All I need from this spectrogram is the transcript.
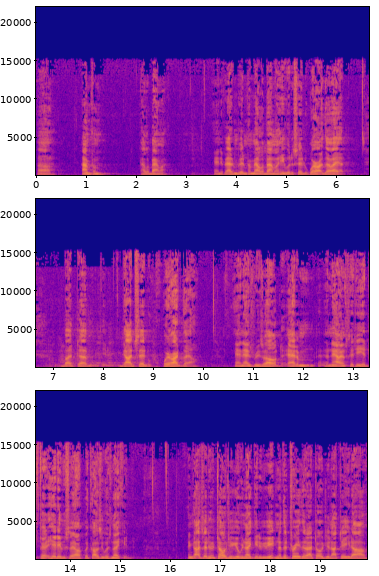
Uh, I'm from Alabama. And if Adam had been from Alabama, he would have said, Where art thou at? But um, God said, Where art thou? And as a result, Adam announced that he had hid himself because he was naked. And God said, Who told you you were naked? Have you eaten of the tree that I told you not to eat of?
